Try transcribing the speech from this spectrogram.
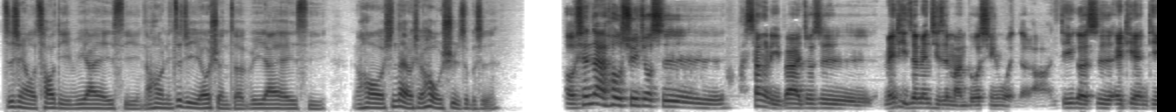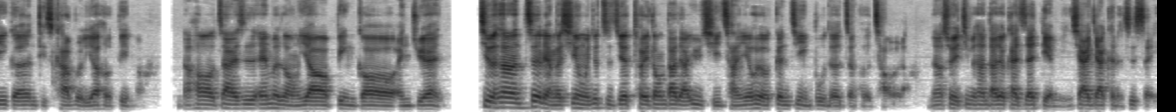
之前有抄底 VIAC，然后你自己也有选择 VIAC，然后现在有些后续是不是？哦，现在后续就是上个礼拜，就是媒体这边其实蛮多新闻的啦。第一个是 AT&T 跟 Discovery 要合并嘛，然后再是 Amazon 要并购 NGN。基本上这两个新闻就直接推动大家预期产业会有更进一步的整合潮了啦。那所以基本上大家就开始在点名下一家可能是谁。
